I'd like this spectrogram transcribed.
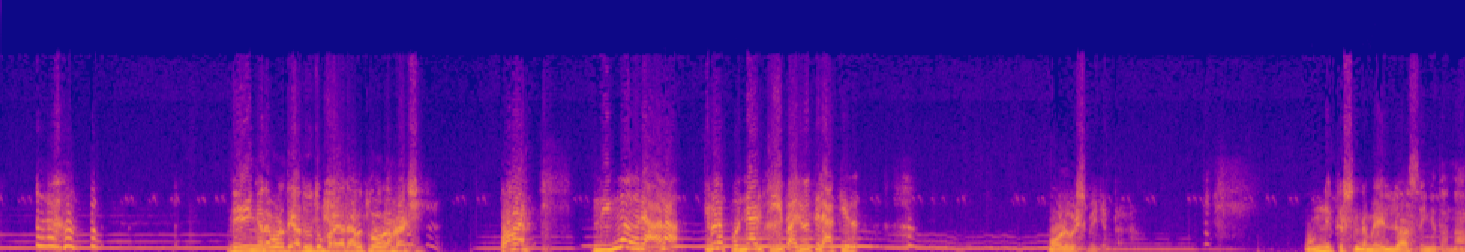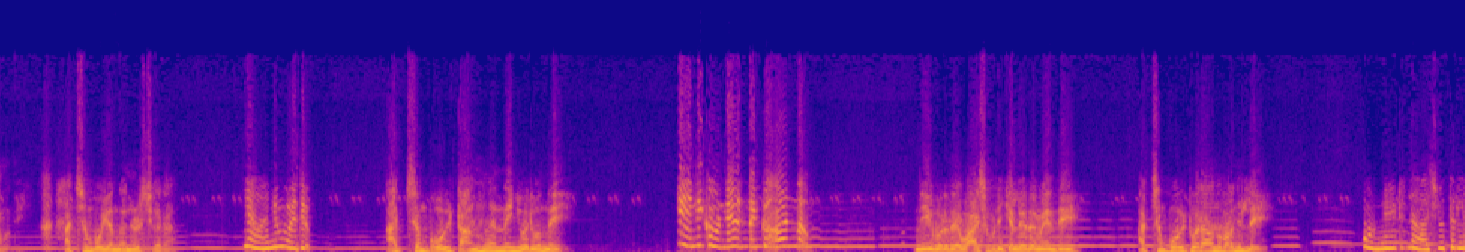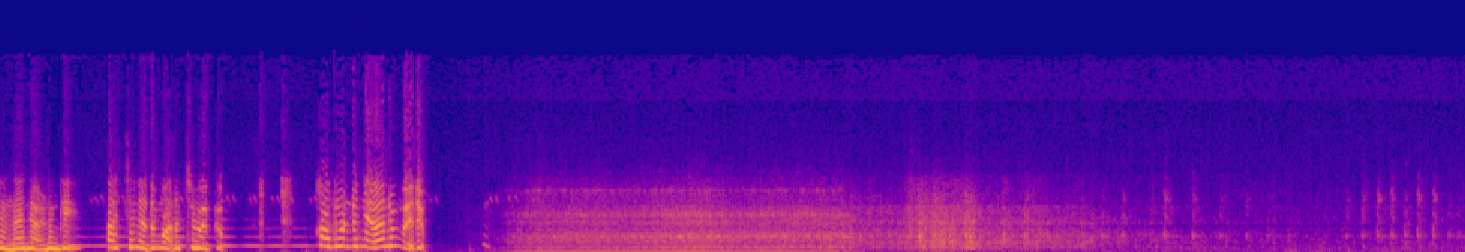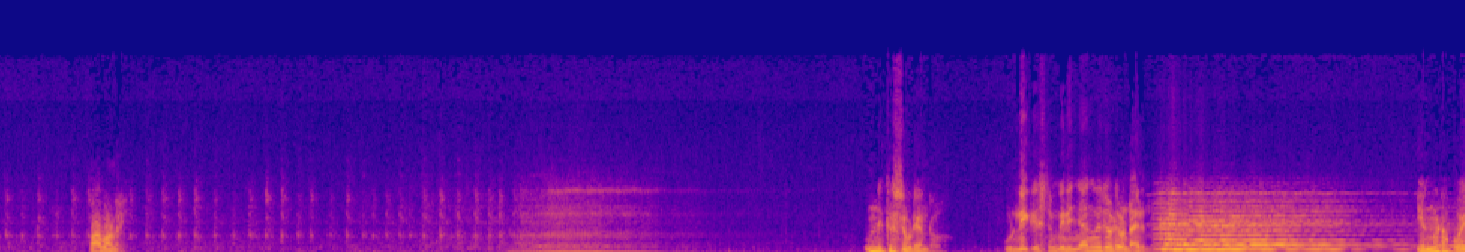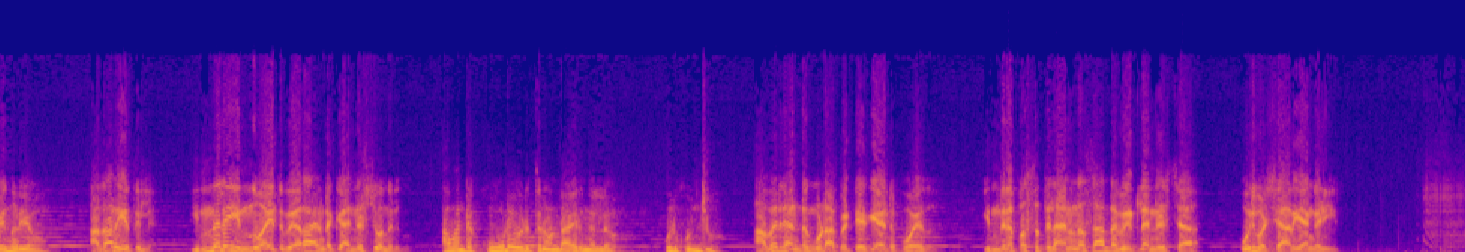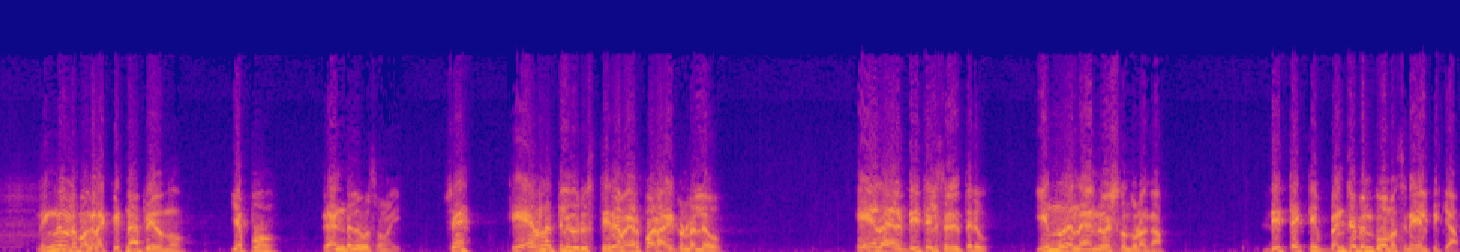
നീ ഇങ്ങനെ വെറുതെ അതും പറയാതെ അകത്ത് പോകാം രാക്ഷി. പോകാൻ. നിങ്ങൾ ഒരാളാ ഇവളെ പുന്നാരിക്ക് ഈ പരുവത്തിലാക്കിയത്. മോൾ വിഷമിക്കണ്ട. ഉണ്ണികൃഷ്ണന്റെ മേൽവിലാസം ഇങ്ങ് തന്നാ മതി. അച്ഛൻ പോയി ഒന്ന് അന്വേഷിച്ചു വരാം. ഞാനും വരും. അച്ഛൻ പോയിട്ട് അന്ന് തന്നെ ഇനി വരുമെന്നേ. എനിക്ക് ഉണ്ണിയേട്ടനെ കാണണം. നീ വെറുതെ വാശി പിടിക്കല്ലേ ദമയന്തി അച്ഛൻ പോയിട്ട് വരാമെന്ന് പറഞ്ഞില്ലേ? ഉണ്ണീട്ടൻ ആശുപത്രിയിൽ എങ്ങാനാണെങ്കിൽ അച്ഛൻ അത് മറച്ചു വെക്കും. അതുകൊണ്ട് ഞാനും വരും. ഉണ്ണികൃഷ്ണൻ ഇവിടെ ഉണ്ടോ ഉണ്ണികൃഷ്ണൻ മിനിഞ്ഞാങ്ങൂരോടെ ഉണ്ടായിരുന്നു. എങ്ങോട്ടാ പോയെന്നറിയോ? അതറിയത്തില്ല. ഇന്നലെ ഇന്നുമായിട്ട് വേറെ ആരുടെ അന്വേഷിച്ചു വന്നിരുന്നു. അവന്റെ കൂടെ ഒരുത്തനുണ്ടായിരുന്നല്ലോ ഒരു കുഞ്ചു. അവർ രണ്ടും കൂടെ ആ പെട്ടിയൊക്കെ ആയിട്ട് പോയത്. ഇന്ദ്രപ്രസ്ഥത്തിൽ അനന്തസാറിന്റെ വീട്ടിൽ അന്വേഷിച്ച ഒരു പക്ഷെ അറിയാൻ കഴിയും. നിങ്ങളുടെ മകളെ കിഡ്നാപ്പ് ചെയ്തോ എപ്പോ? രണ്ടു ദിവസമായി. ഷേ കേരളത്തിൽ ഇതൊരു സ്ഥിരം ഏർപ്പാടായിട്ടുണ്ടല്ലോ. ഏതായാലും ഡീറ്റെയിൽസ് എഴുതി തരൂ ഇന്ന് തന്നെ അന്വേഷണം തുടങ്ങാം. ഡിറ്റക്ടീവ് ബെഞ്ചമിൻ ഗോമസിനെ ഏൽപ്പിക്കാം.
